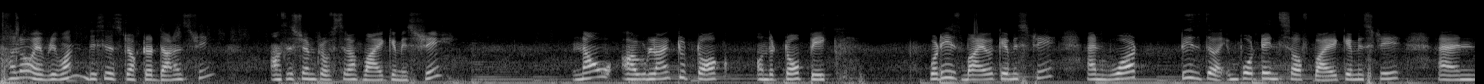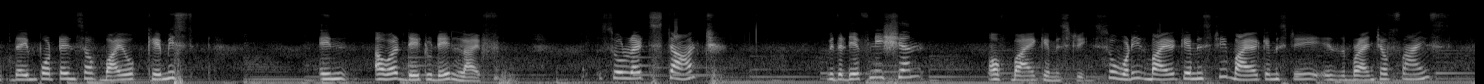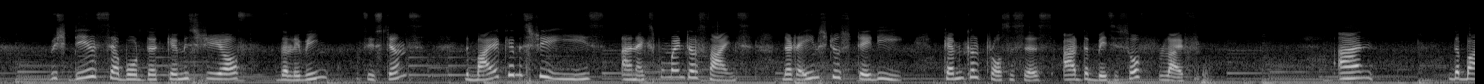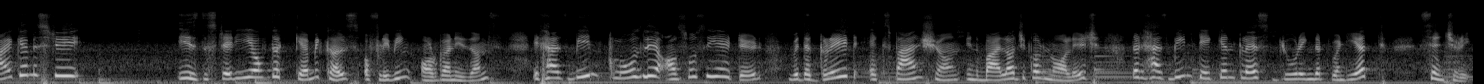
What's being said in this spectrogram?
Hello everyone, this is Dr. Dhanasri, Assistant Professor of Biochemistry. Now I would like to talk on the topic what is biochemistry and what is the importance of biochemistry and the importance of biochemist in our day to day life. So let's start with the definition of biochemistry. So what is biochemistry? Biochemistry is a branch of science which deals about the chemistry of the living systems. The biochemistry is an experimental science that aims to study chemical processes at the basis of life. And the biochemistry is the study of the chemicals of living organisms. It has been closely associated with the great expansion in the biological knowledge that has been taken place during the 20th century.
